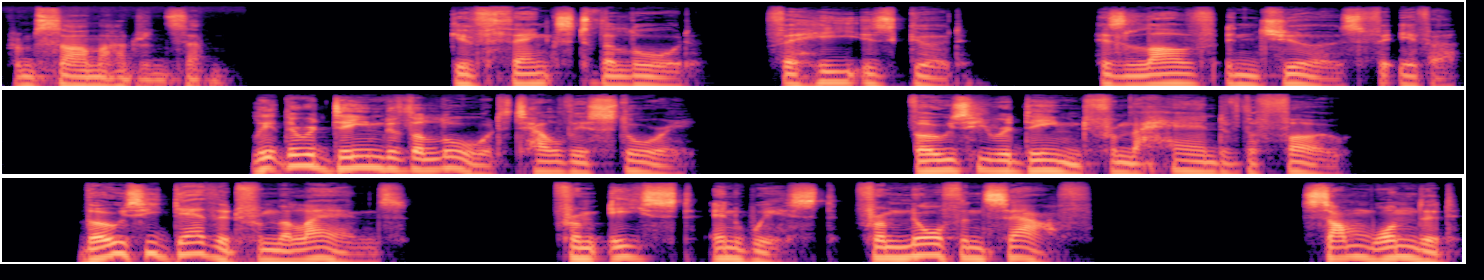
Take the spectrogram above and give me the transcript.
From Psalm 107 Give thanks to the Lord, for he is good. His love endures forever. Let the redeemed of the Lord tell their story. Those he redeemed from the hand of the foe, those he gathered from the lands, from east and west, from north and south. Some wandered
